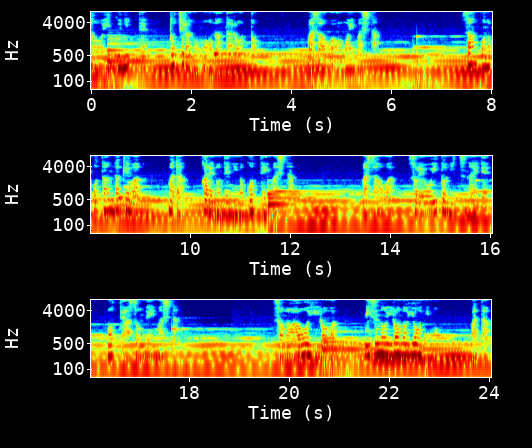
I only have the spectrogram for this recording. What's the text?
遠い国ってどちらの方なんだろうと正雄は思いました。3個のボタンだけはまだ彼の手に残っていました。正雄はそれを糸につないで持って遊んでいました。その青い色は水の色のようにもまた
